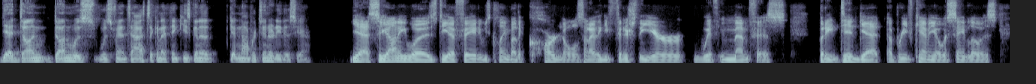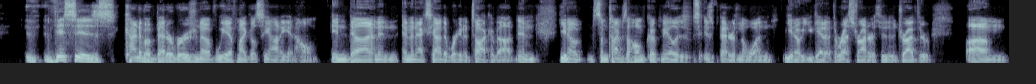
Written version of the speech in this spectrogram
yeah, Dunn Dunn was was fantastic, and I think he's going to get an opportunity this year. Yeah, Siani was DFA'd. He was claimed by the Cardinals, and I think he finished the year with Memphis, but he did get a brief cameo with St. Louis. This is kind of a better version of we have Michael Siani at home in Dunn and and the next guy that we're going to talk about. And you know, sometimes the home cooked meal is is better than the one you know you get at the restaurant or through the drive through. Um,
